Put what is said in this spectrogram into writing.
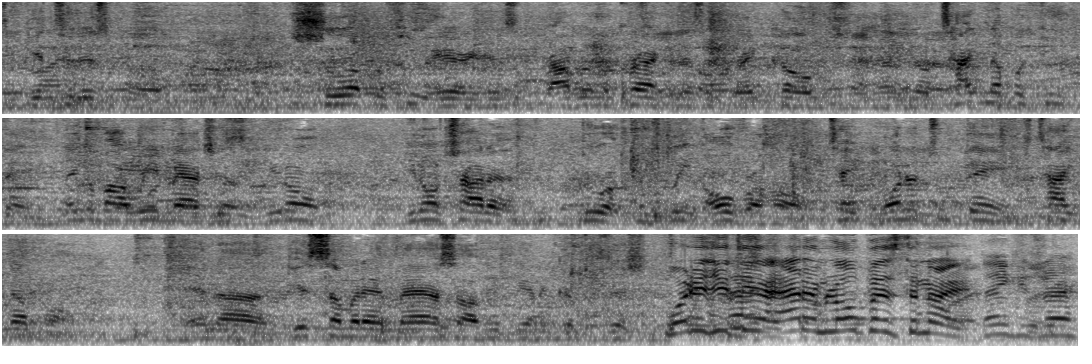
to get to this point. Shore up a few areas. Robert McCracken is a great coach. You know, tighten up a few things. Think about rematches. You don't you don't try to do a complete overhaul. Take one or two things, tighten up on, and uh, get some of that mass off. He'll be in a good position. What did you think of Adam Lopez tonight? Thank you, sir.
